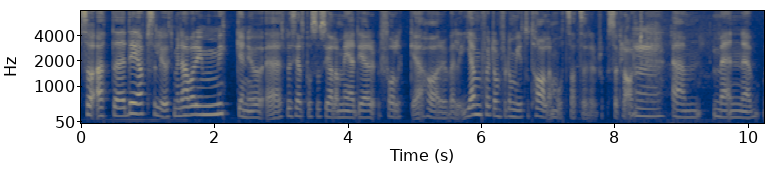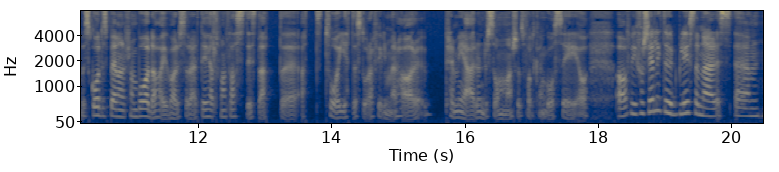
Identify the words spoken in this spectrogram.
så att eh, det är absolut, men det har varit mycket nu, eh, speciellt på sociala medier. Folk eh, har väl jämfört dem, för de är ju totala motsatser såklart. Mm. Ehm, men skådespelarna från båda har ju varit sådär att det är helt fantastiskt att, att två jättestora filmer har premiär under sommaren så att folk kan gå och se. Och, ja, vi får se lite hur det blir sen när, ehm,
